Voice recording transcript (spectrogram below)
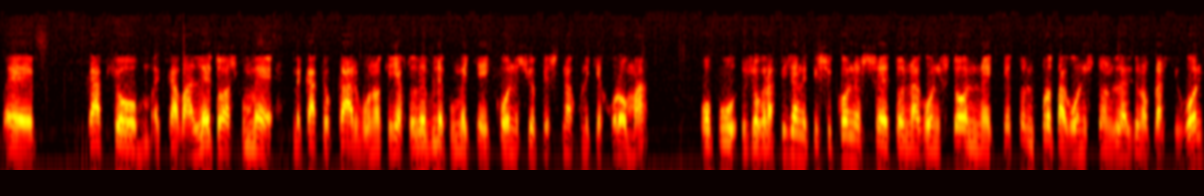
ε, κάποιο καβαλέτο ας πούμε με κάποιο κάρβουνο και γι' αυτό δεν βλέπουμε και εικόνες οι οποίες να έχουν και χρώμα όπου ζωγραφίζανε τις εικόνες ε, των αγωνιστών ε, και των πρωταγωνιστών, δηλαδή των οπλαρχηγών,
